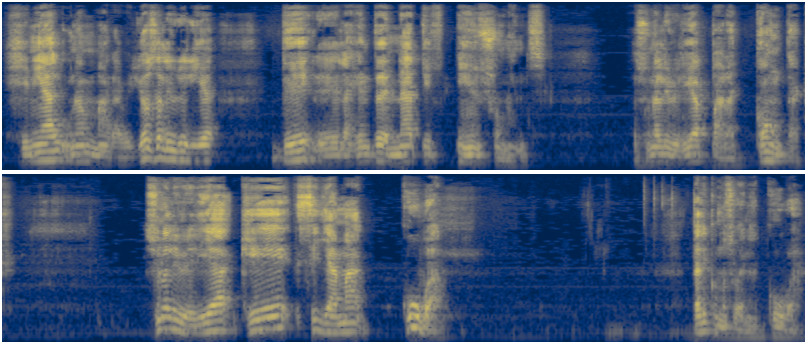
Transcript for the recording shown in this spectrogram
genial, una maravillosa librería de, de la gente de Native Instruments. Es una librería para Contact. Es una librería que se llama Cuba tal y como suena, Cuba.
